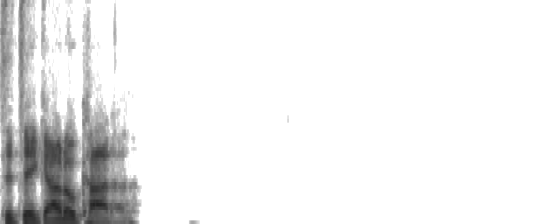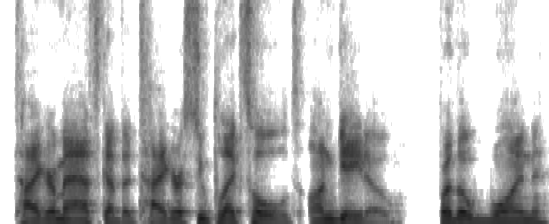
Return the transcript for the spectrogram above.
to take out Okada. Tiger Mask got the Tiger suplex holds on Gedo for the one,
